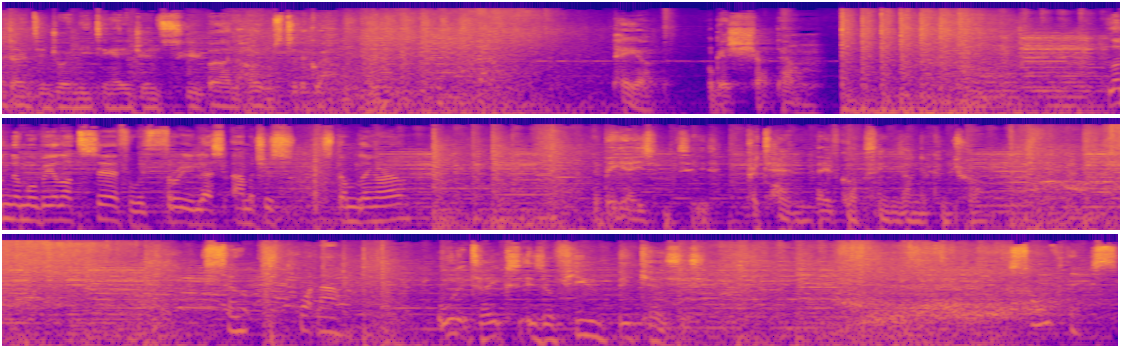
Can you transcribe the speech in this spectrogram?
I don't enjoy meeting agents who burn homes to the ground. Pay up or get shut down. London will be a lot safer with three less amateurs stumbling around. The big agencies pretend they've got things under control. So, what now? All it takes is a few big cases. Solve this.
